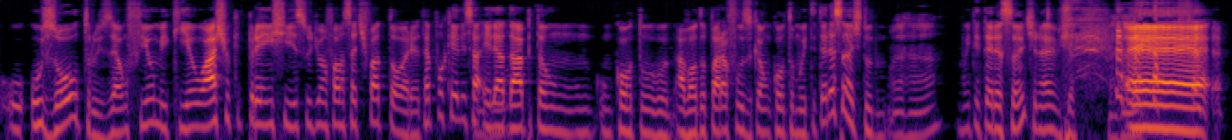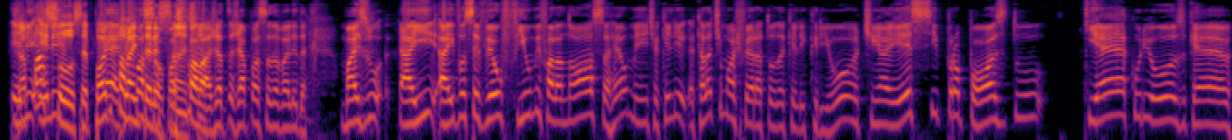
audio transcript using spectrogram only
o- Os Outros é um filme que eu acho que preenche isso de uma forma satisfatória. Até porque ele, Uhum. ele adapta um, um- um conto, A Volta do Parafuso, que é um conto muito interessante. Tudo Aham. muito interessante, né, Michel? É, Já ele- passou, ele- você pode é, falar já passou, interessante. Posso falar, já, já passou da validade. Mas o, aí, aí você vê o filme e fala, nossa, realmente, aquele, aquela atmosfera toda que ele criou tinha esse propósito que é curioso, que é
